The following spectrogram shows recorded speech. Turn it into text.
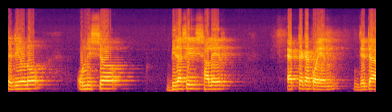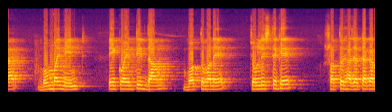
সেটি হলো উনিশশো বিরাশি সালের এক টাকা কয়েন যেটা বোম্বাই মিন্ট এই কয়েনটির দাম বর্তমানে চল্লিশ থেকে সত্তর হাজার টাকার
